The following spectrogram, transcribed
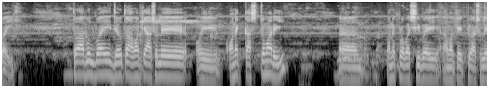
ভাই। তো আবুল ভাই যেহেতু আমাকে আসলে ওই অনেক কাস্টমারই অনেক প্রবাসী ভাই আমাকে একটু আসলে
